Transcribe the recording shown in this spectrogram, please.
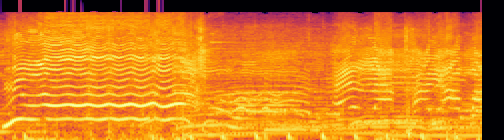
You are. Elakayama.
